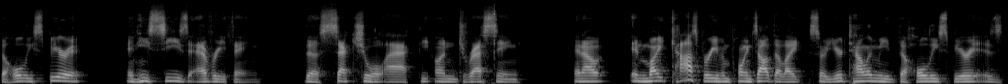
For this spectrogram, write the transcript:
the Holy Spirit and he sees everything the sexual act, the undressing. And I, and Mike Cosper even points out that, like, so you're telling me the Holy Spirit is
